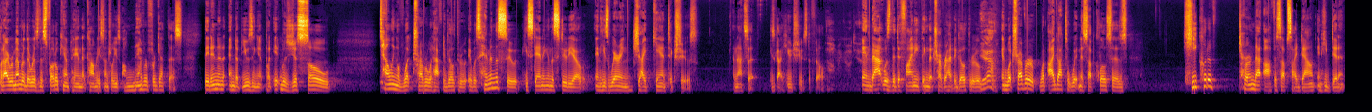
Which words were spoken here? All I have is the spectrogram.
But I remember there was this photo campaign that Comedy Central used. I'll never forget this. They didn't end up using it, but it was just so telling of what Trevor would have to go through. It was him in the suit. He's standing in the studio and he's wearing gigantic shoes, and that's it. He's got huge shoes to fill. Oh my god! And that was the defining thing that Trevor had to go through. Yeah. And what Trevor, what I got to witness up close is he could have turned that office upside down and he didn't.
